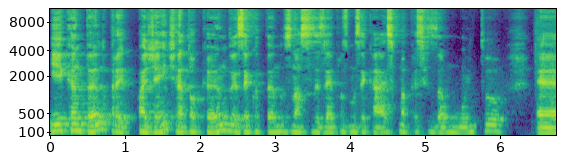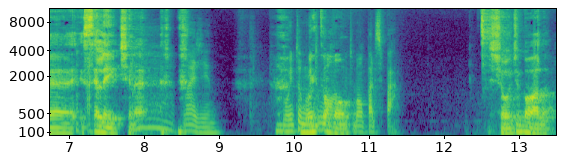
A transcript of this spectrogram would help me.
e cantando pra, com a gente, né, tocando, executando os nossos exemplos musicais com uma precisão muito é, excelente, né? Imagino. Muito, muito, muito bom, bom, muito bom participar. Show de bola.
